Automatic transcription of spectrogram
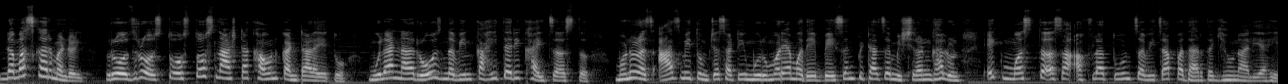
नमस्कार मंडळी. रोज रोज तोच तोच नाश्ता खाऊन कंटाळा येतो. मुलांना रोज नवीन काहीतरी खायचं असतं. म्हणूनच आज मी तुमच्यासाठी मुरमुऱ्यामध्ये बेसन पिठाचं मिश्रण घालून एक मस्त असा अफलातून चवीचा पदार्थ घेऊन आली आहे.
